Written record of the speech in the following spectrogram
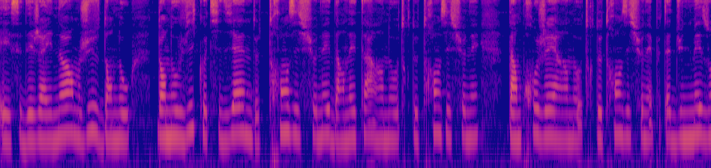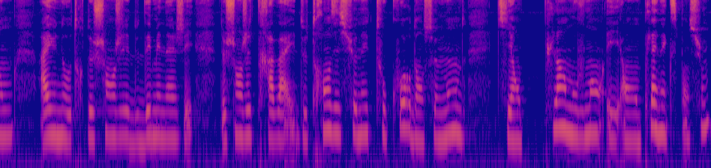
et c'est déjà énorme, juste dans nos, dans nos vies quotidiennes, de transitionner d'un état à un autre, de transitionner d'un projet à un autre, de transitionner peut-être d'une maison à une autre, de changer, de déménager, de changer de travail, de transitionner tout court dans ce monde qui est en plein mouvement et en pleine expansion.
